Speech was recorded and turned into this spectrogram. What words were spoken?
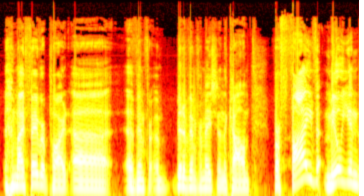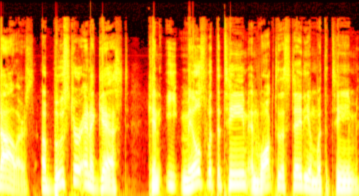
My favorite part uh, of a bit of information in the column. For $5 million, dollars, a booster and a guest can eat meals with the team and walk to the stadium with the team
